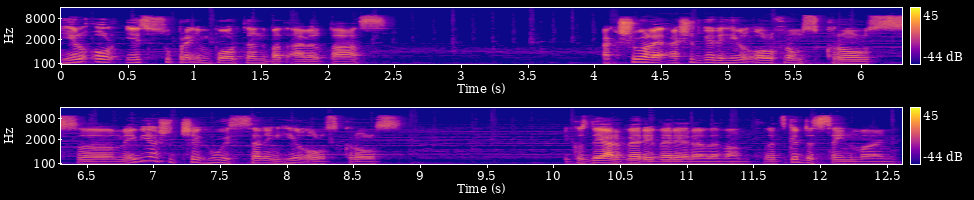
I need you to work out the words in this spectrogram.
Heal all is super important, but I will pass. Actually, I should get a heal all from scrolls. Uh, maybe I should check who is selling heal all scrolls. Because they are very, very relevant. Let's get the sane mind.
